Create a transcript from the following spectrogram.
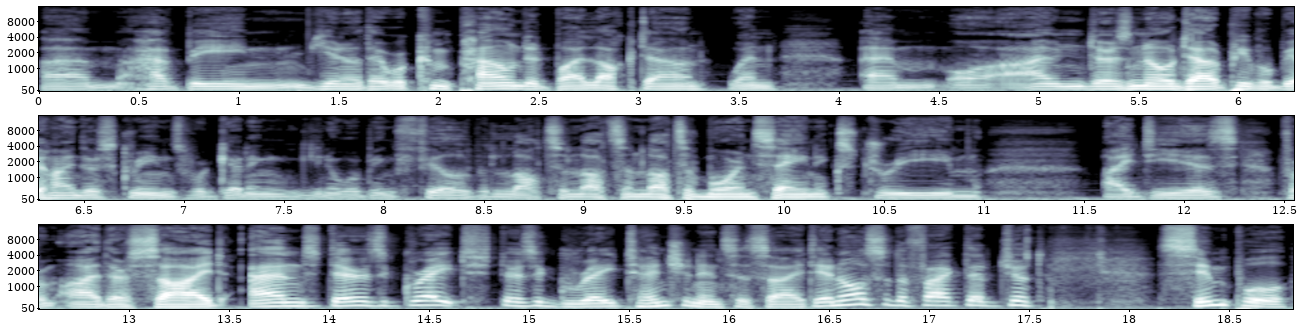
um, have been, you know, they were compounded by lockdown when. Um, or, and there's no doubt people behind their screens were getting, you know, were being filled with lots and lots and lots of more insane, extreme ideas from either side. And there's a great, there's a great tension in society, and also the fact that just simple,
